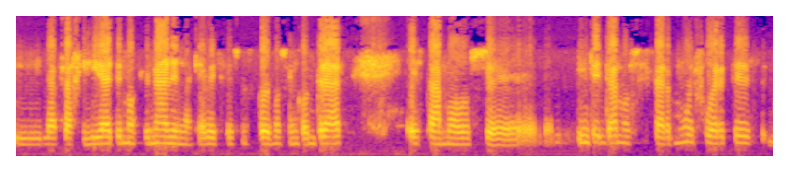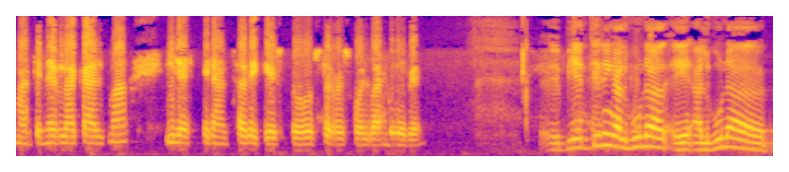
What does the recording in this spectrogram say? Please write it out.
y la fragilidad emocional en la que a veces nos podemos encontrar, estamos, eh, intentamos estar muy fuertes, mantener la calma y la esperanza de que esto se resuelva en breve. Eh, bien, ¿tienen alguna, eh, alguna,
